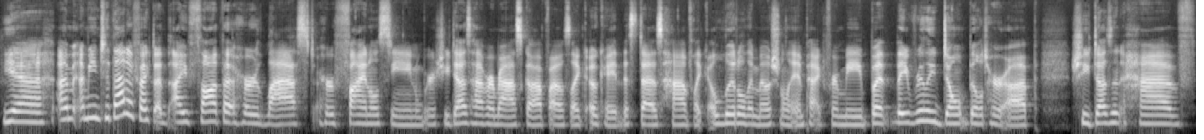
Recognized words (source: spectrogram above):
Yeah, I, I mean, to that effect, I, I thought that her last, her final scene where she does have her mask off, I was like, okay, this does have like a little emotional impact for me, but they really don't build her up. She doesn't have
